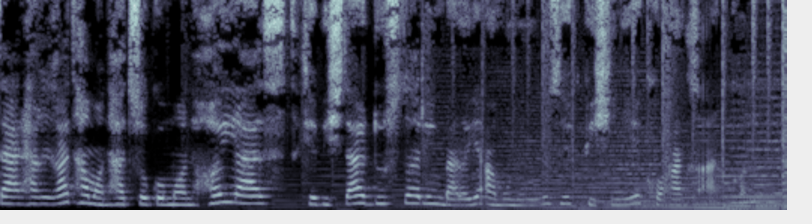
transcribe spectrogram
در حقیقت همان حدس و گمانهایی است که بیشتر دوست داریم برای امون روز یک پیشینی کهن خلق کنیم.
